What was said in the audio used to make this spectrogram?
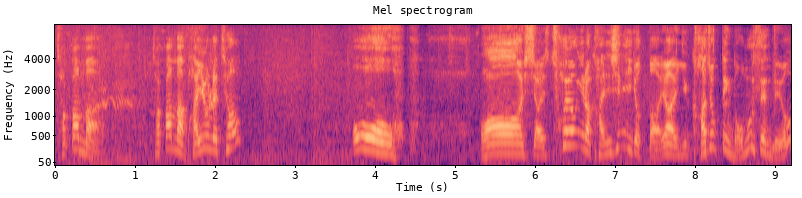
잠깐만. 잠깐만, 바이올렛 형? 오. 와, 씨, 야, 처형이라 간신히 이겼다. 야, 이 가족덱 너무 센데요?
